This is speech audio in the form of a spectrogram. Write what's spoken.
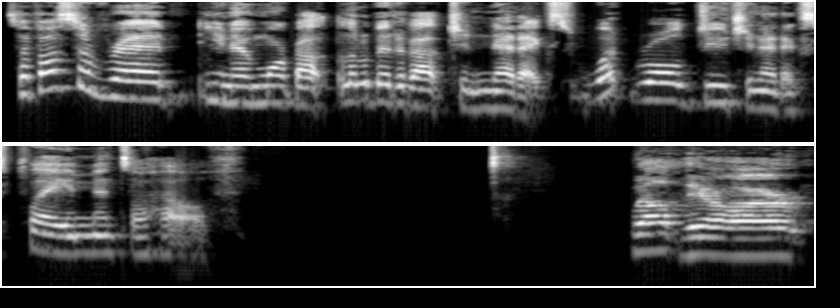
So I've also read, you know, more about a little bit about genetics. What role do genetics play in mental health? Well, there are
